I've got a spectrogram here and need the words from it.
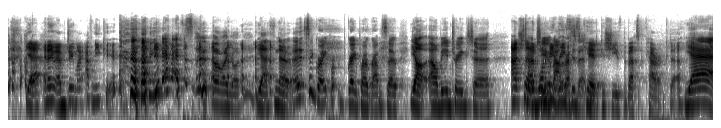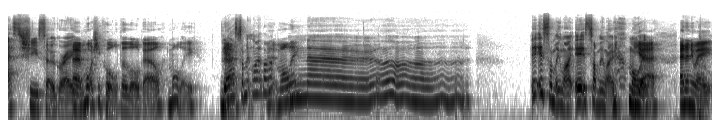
yeah. And anyway, I'm doing my Avenue Q. yes. Oh my god. Yes. No. It's a great, great program. So yeah, I'll be intrigued to. Actually, I'd want to be Reese's kid because she's the best character. Yes, she's so great. Um, what's she called? The little girl, Molly. No. yeah, something like that. Is it Molly? No. It is something like it's something like Molly. Yeah. And anyway,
